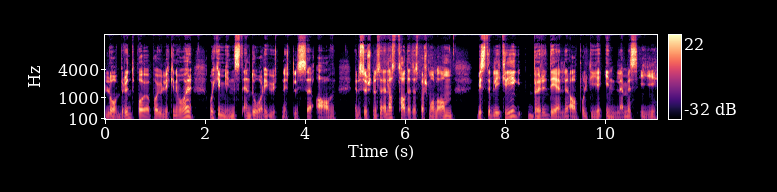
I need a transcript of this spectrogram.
lovbrudd på, på, ulike nivåer, og ikke minst en dårlig utnyttelse av ressursene. Så la oss ta dette spørsmålet om hvis det blir krig, bør deler av politiet innlemmes i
